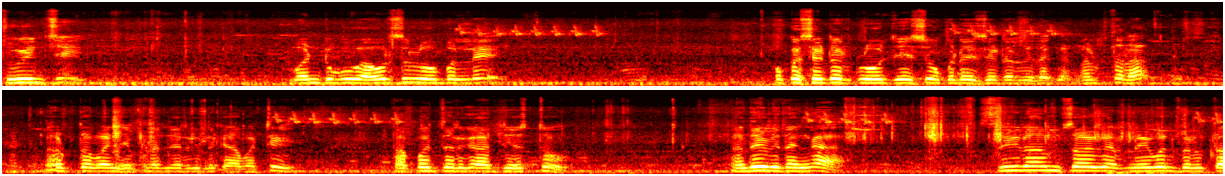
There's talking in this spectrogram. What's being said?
చూపించి వన్ టూ అవర్స్ లోపలనే ఒక సెటర్ క్లోజ్ చేసి ఒకటే సెటర్ విధంగా నడుపుతారా? నడుపుతామని చెప్పడం జరిగింది కాబట్టి తప్పనిసరిగా చేస్తూ అదేవిధంగా శ్రీరామ్ సాగర్ లెవెల్ పెరుగుతూ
